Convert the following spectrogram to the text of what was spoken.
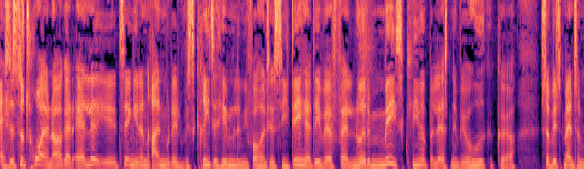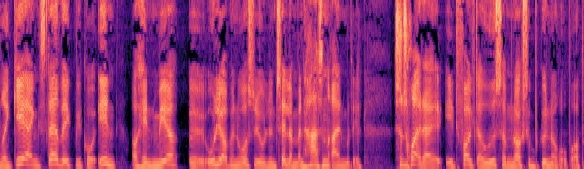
Altså, så tror jeg nok, at alle øh, ting i den regnemodel vil skrige til himlen i forhold til at sige, at det her det er i hvert fald noget af det mest klimabelastende, vi overhovedet kan gøre. Så hvis man som regering stadigvæk vil gå ind og hente mere øh, olie op af Nordsøolien, selvom man har sådan en regnemodel, så tror jeg, der er et folk derude, som nok skal begynde at råbe op.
